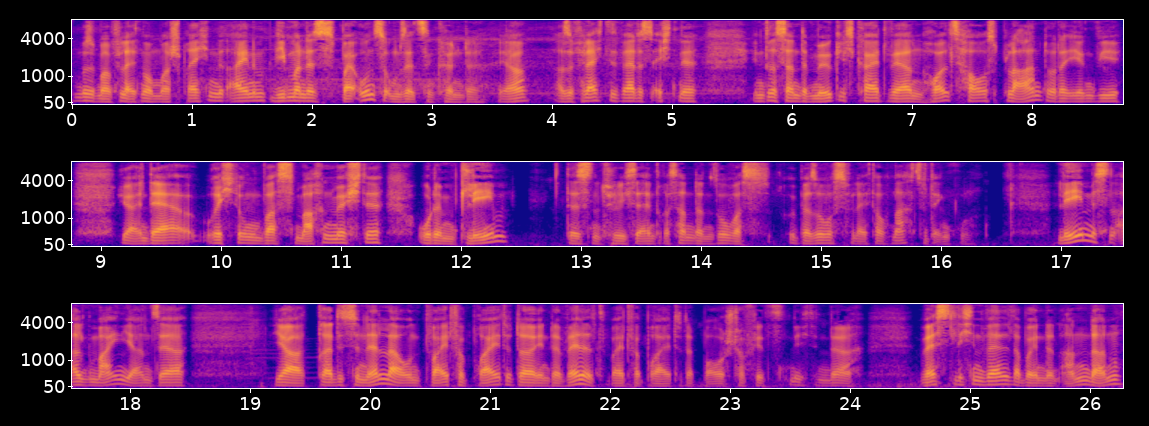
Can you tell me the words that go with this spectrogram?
muss man vielleicht noch mal sprechen mit einem, wie man das bei uns umsetzen könnte. Ja, also vielleicht wäre das echt eine interessante Möglichkeit, wer ein Holzhaus plant oder irgendwie ja in der Richtung was machen möchte oder mit Lehm. Das ist natürlich sehr interessant, dann sowas über sowas vielleicht auch nachzudenken. Lehm ist in allgemein ja ein sehr ja, traditioneller und weit verbreiteter in der Welt, weit verbreiteter Baustoff. Jetzt nicht in der westlichen Welt, aber in den anderen.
